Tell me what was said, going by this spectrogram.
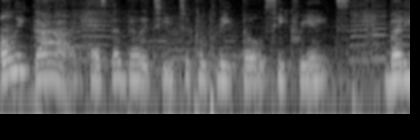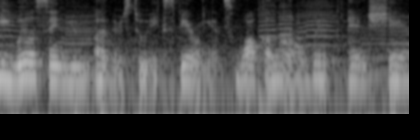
Only God has the ability to complete those He creates, but He will send you others to experience, walk along with, and share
